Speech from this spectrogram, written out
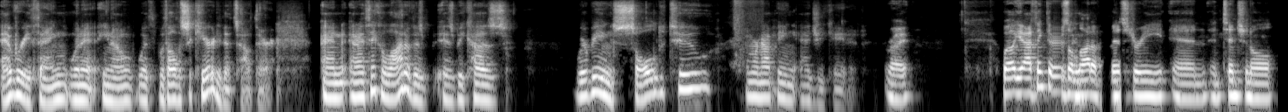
everything when it you know with with all the security that's out there. And and i think a lot of is is because we're being sold to and we're not being educated. Right well yeah i think there's a lot of mystery and intentional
